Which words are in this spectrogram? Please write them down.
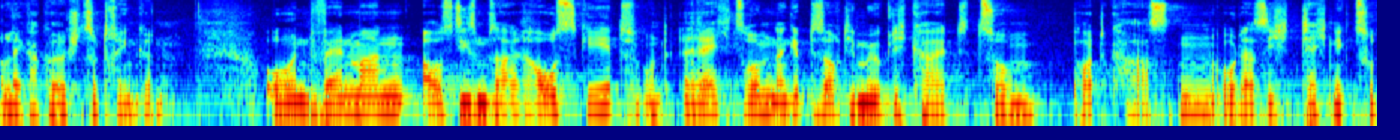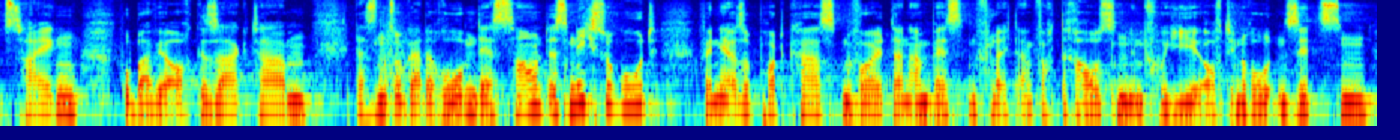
lecker Kölsch zu trinken. Und wenn man aus diesem Saal rausgeht und rechts rum, dann gibt es auch die Möglichkeit zum Podcasten oder sich Technik zu zeigen. Wobei wir auch gesagt haben, das sind so Garderoben, der Sound ist nicht so gut. Wenn ihr also podcasten wollt, dann am besten vielleicht einfach draußen im Foyer auf den roten sitzen.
